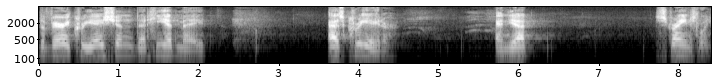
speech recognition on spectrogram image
the very creation that he had made as creator, and yet Strangely,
